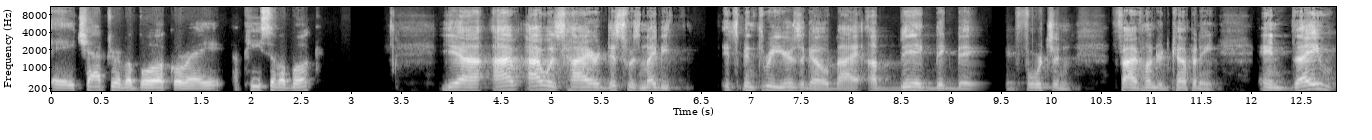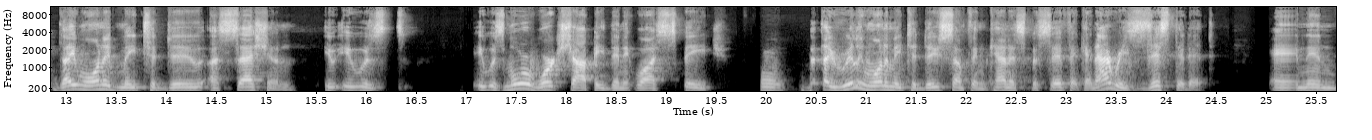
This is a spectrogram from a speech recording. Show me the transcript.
a chapter of a book or a, a piece of a book? Yeah, I, I was hired. This was maybe, it's been three years ago by a big, big, big Fortune 500 company. And they they wanted me to do a session. It, it was it was more workshoppy than it was speech. Mm. But they really wanted me to do something kind of specific, and I resisted it and then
